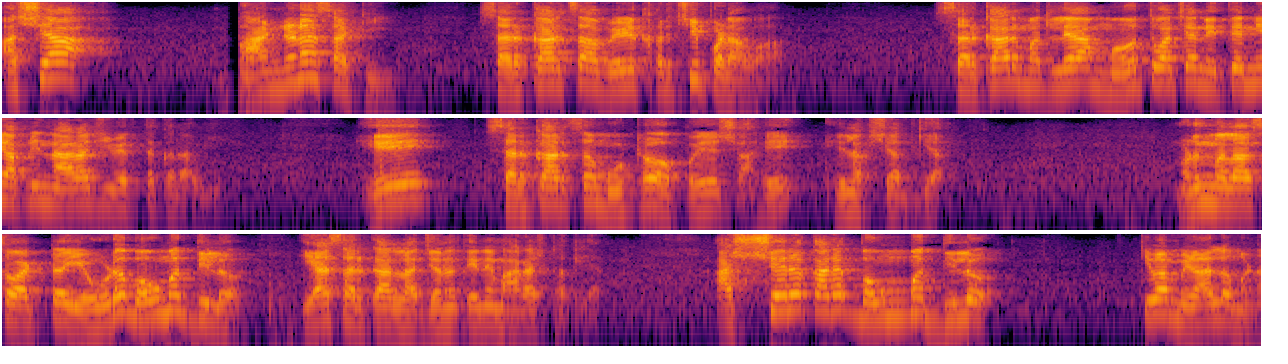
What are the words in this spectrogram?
अशा भांडणासाठी सरकारचा वेळ खर्ची पडावा. सरकारमधल्या महत्त्वाच्या नेत्यांनी आपली नाराजी व्यक्त करावी. हे सरकारचं मोठं अपयश आहे हे लक्षात घ्या. म्हणून मला असं वाटतं एवढं बहुमत दिलं या सरकारला जनतेने महाराष्ट्रातल्या. आश्चर्यकारक बहुमत दिलं किंवा मिळालं म्हणा.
